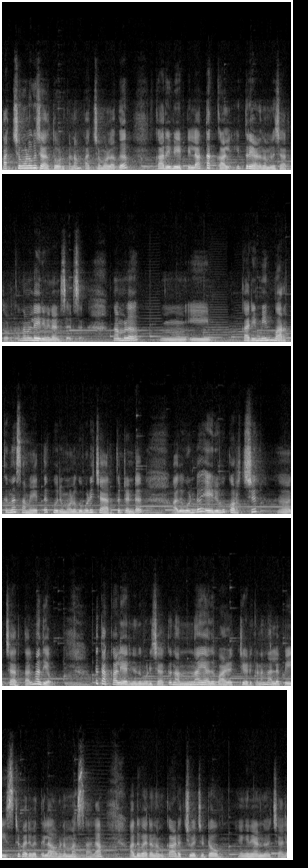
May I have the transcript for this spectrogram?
പച്ചമുളക് ചേർത്ത് കൊടുക്കണം. പച്ചമുളക് കറിവേപ്പില തക്കാളി ഇത്രയാണ് നമ്മൾ ചേർത്ത് കൊടുക്കുക. നമ്മളുടെ എരിവിനനുസരിച്ച്. നമ്മൾ ഈ കരിമീൻ വറക്കുന്ന സമയത്ത് കുരുമുളക് പൊടി ചേർത്തിട്ടുണ്ട്. അതുകൊണ്ട് എരിവ് കുറച്ച് ചേർത്താൽ മതിയാവും. എന്നിട്ട് തക്കാളി അരിഞ്ഞതും കൂടി ചേർത്ത് നന്നായി അത് വഴറ്റിയെടുക്കണം. നല്ല പേസ്റ്റ് പരുവത്തിലാവണം മസാല. അതുവരെ നമുക്ക് അടച്ചു വെച്ചിട്ടോ എങ്ങനെയാണെന്ന് വെച്ചാൽ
